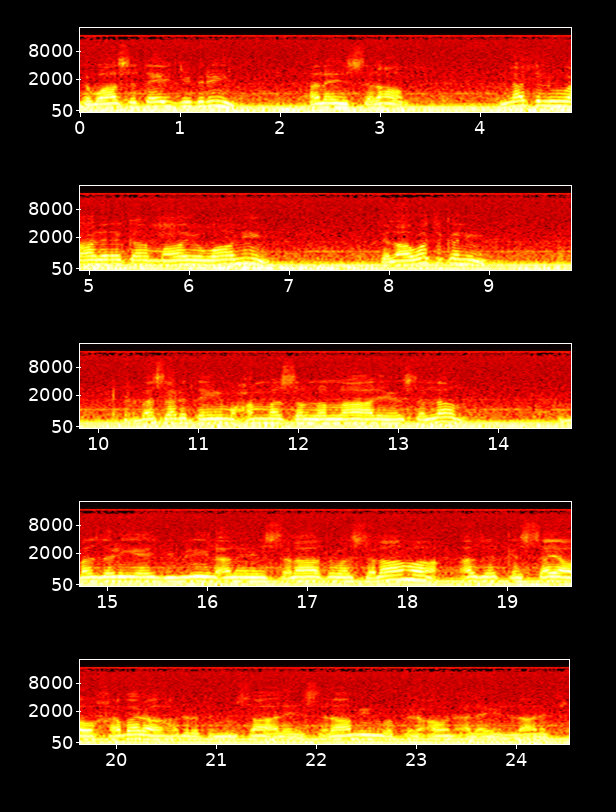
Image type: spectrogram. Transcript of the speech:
بواسطہ جبریل علیہ السلام. نتلو علیکہ مایوانی. تلاوت کنی. بسرت محمد صلی اللہ علیہ وسلم. بذریع جبریل علیہ السلام از قصہ و خبر حضرت موسیٰ علیہ السلامی و فرعون علیہ اللعنتی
